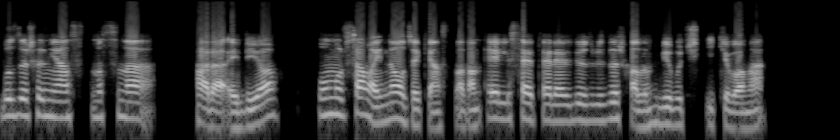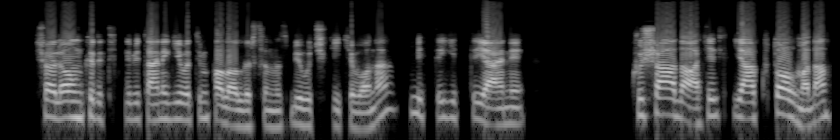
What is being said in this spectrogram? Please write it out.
Bu zırhın yansıtmasına para ediyor. Umursamayın ne olacak yansıtmadan. 50 STRL düz bir zırh alın. 1.5-2 bona. Şöyle 10 kritikli bir tane givatin pala alırsınız 1.5-2 bona. Bitti gitti yani. Kuşağı dahil yakut olmadan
